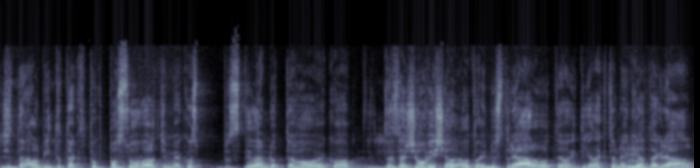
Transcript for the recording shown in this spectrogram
že ten Albín to tak posouval tím jako stylem do toho, jako, ze čeho vyšel, jo, to industriálu, do toho, i ty elektroniky hmm. a tak dál.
